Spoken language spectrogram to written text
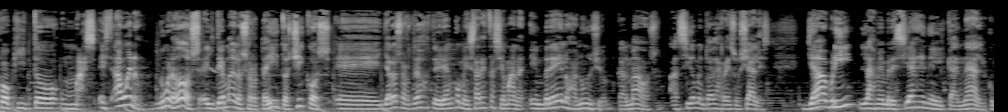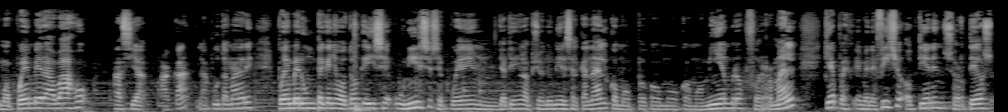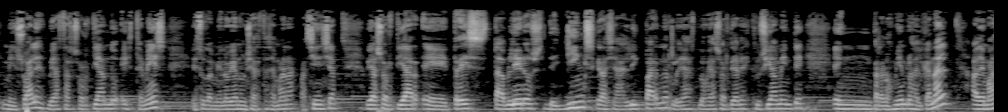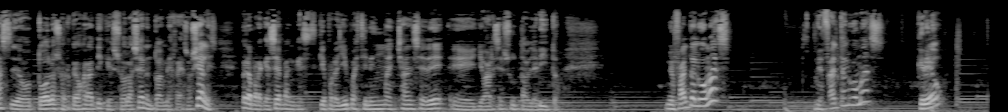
poquito más. Ah, bueno, número 2, el tema de los sorteitos, chicos. Eh, ya los sorteos deberían comenzar esta semana. En breve los anuncios, calmados. Síganme en todas las redes sociales. Ya abrí las membresías en el canal. Como pueden ver abajo, hacia acá, la puta madre, pueden ver un pequeño botón que dice unirse, se pueden, ya tienen la opción de unirse al canal como, como, como miembro formal, que pues en beneficio obtienen sorteos mensuales, voy a estar sorteando este mes, esto también lo voy a anunciar esta semana, paciencia, voy a sortear eh, tres tableros de Jinx gracias al League Partner, los voy a, sortear exclusivamente en, para los miembros del canal, además de todos los sorteos gratis que suelo hacer en todas mis redes sociales, pero para que sepan que, que por allí pues tienen una chance de eh, llevarse su tablerito. ¿Me falta algo más? ¿Me falta algo más? Creo,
